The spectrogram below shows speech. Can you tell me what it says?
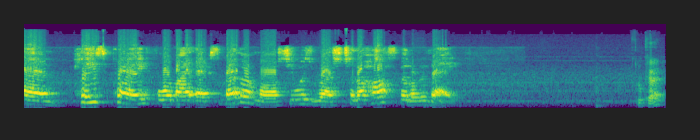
Um, please pray for my ex mother-in-law. She was rushed to the hospital today. Okay.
